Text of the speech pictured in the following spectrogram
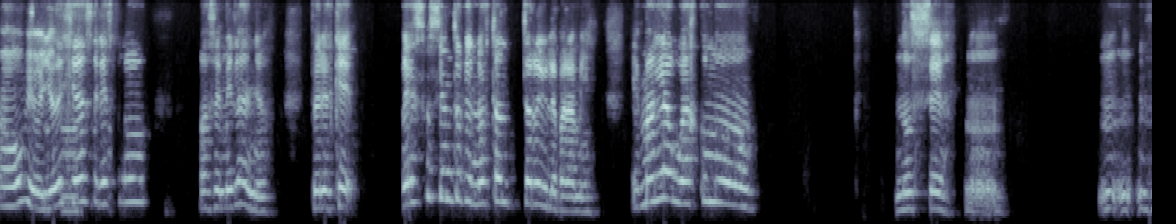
Ah, obvio, yo dejé de hacer eso hace mil años, pero es que eso siento que no es tan terrible para mí. Es más, la weá es como, no sé, no. Mm, mm, mm.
